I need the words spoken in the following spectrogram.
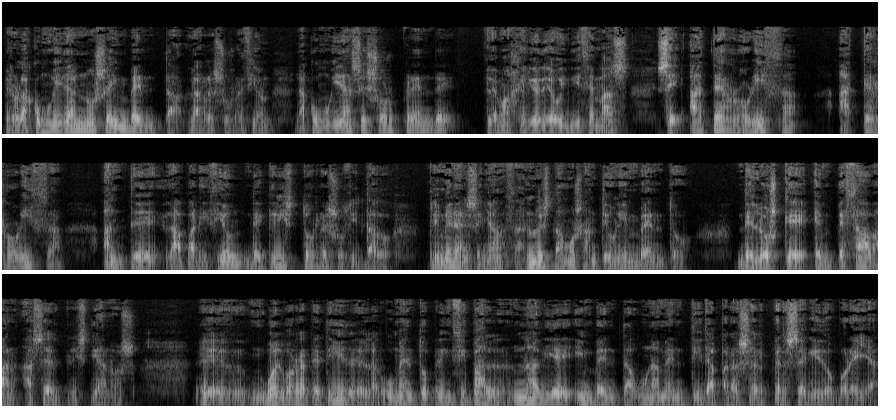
Pero la comunidad no se inventa la resurrección. La comunidad se sorprende, el Evangelio de hoy dice más, se aterroriza, aterroriza ante la aparición de Cristo resucitado. Primera enseñanza, no estamos ante un invento de los que empezaban a ser cristianos. Eh, vuelvo a repetir el argumento principal. Nadie inventa una mentira para ser perseguido por ella.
